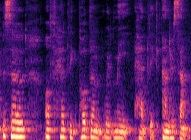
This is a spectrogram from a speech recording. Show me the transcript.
episode of Hedvig Podden with me, Hedvig Anderson.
